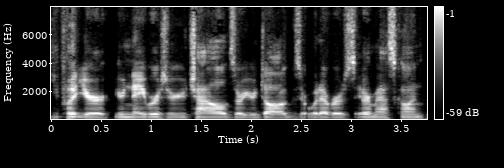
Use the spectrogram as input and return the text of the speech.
you put your your neighbors or your child's or your dogs or whatever's air mask on.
